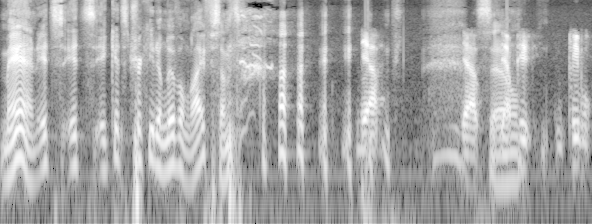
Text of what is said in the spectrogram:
man, it's it's it gets tricky to live a life sometimes. yeah, yeah. So. yeah pe- people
